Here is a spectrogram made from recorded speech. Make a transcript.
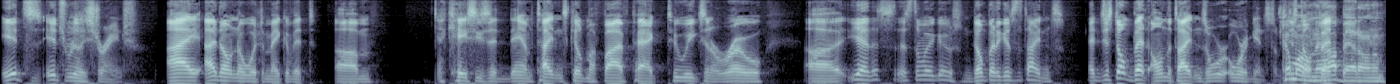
It's it's really strange. I I don't know what to make of it. Um, Casey said, "Damn, Titans killed my five pack two weeks in a row." Uh, yeah, that's that's the way it goes. Don't bet against the Titans. And just don't bet on the Titans or, or against them. Come just on now, bet. I bet on them.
